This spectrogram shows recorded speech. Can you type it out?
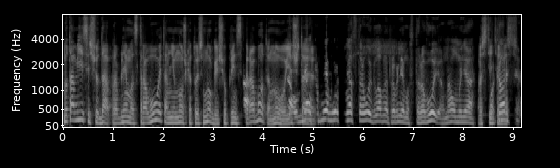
но там есть еще, да, проблема с травой, там немножко, то есть много еще, в принципе, да. работы, ну, да, я у считаю... Меня проблема, у меня с травой, главная проблема с травой, она у меня по карте,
